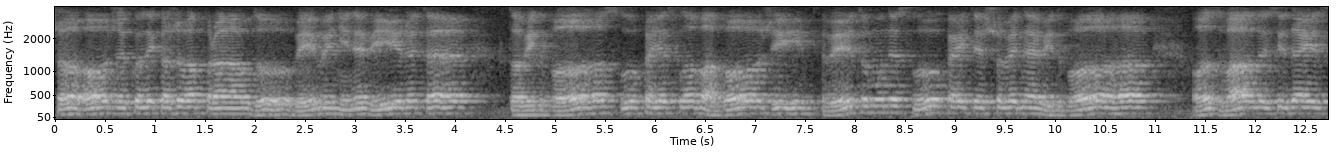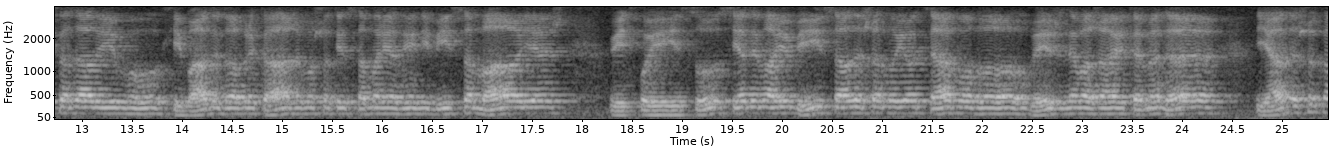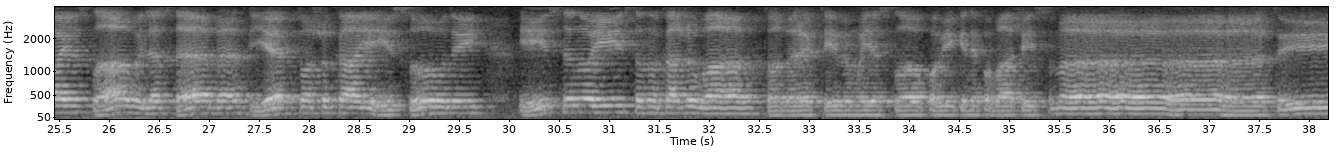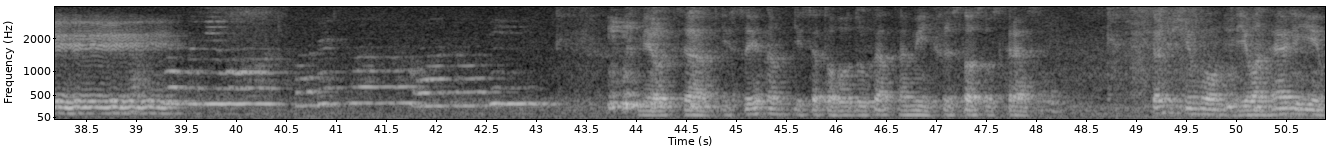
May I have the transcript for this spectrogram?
Чого отже, коли кажу вам правду, ви мені не вірите? Хто від Бога слухає слова Божі, ви тому не слухайте, що ви не від Бога. Озвались ідеї і сказали йому, хіба не добре кажемо, що ти самарянин і біса маєш? Відповів Ісус, я не маю біса, але шаную Отця мого, ви ж не вважаєте мене. Я не шукаю слави для себе, є хто шукає і судить. Істинно, істинно кажу вам, хто берегтиме моє слово, повіки не побачить смерти. Слава Тобі, Господи, слава Тобі. Ім'я Отця і Сина, і Святого Духа. Амінь. Христос Воскрес. В сьогоднішньому Євангелії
